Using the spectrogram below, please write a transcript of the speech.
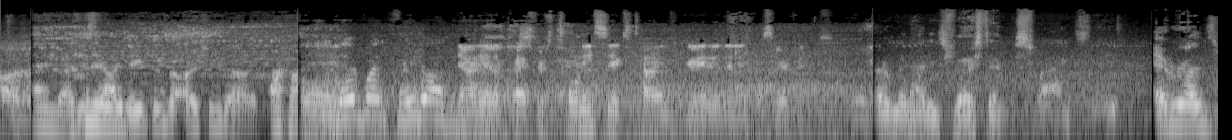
god. and uh, Just how deep does the ocean go? I can't. They're both free. Down here, the pressure's 26 times greater than at the surface. Herman had his first ever swag sleep. Everyone's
